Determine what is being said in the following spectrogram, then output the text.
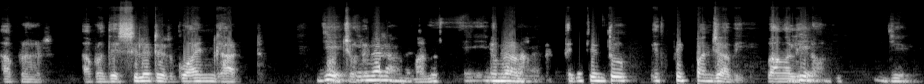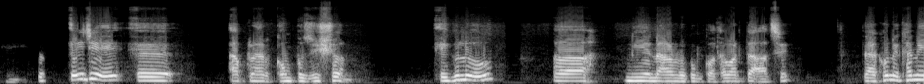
আপনার আপনাদের সিলেটের গোয়াইনঘাট মানুষ ইমরান তিনি কিন্তু পাঞ্জাবি বাঙালি নন। এই যে আপনার কম্পোজিশন এগুলো আহ, নিয়ে নানান রকম কথাবার্তা আছে। তো এখন এখানে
